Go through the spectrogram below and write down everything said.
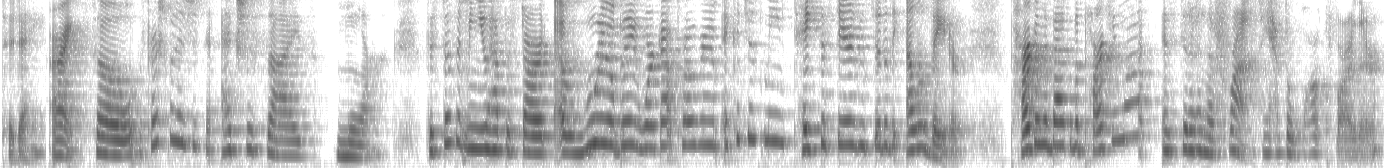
today. All right, so the first one is just to exercise more. This doesn't mean you have to start a real big workout program. It could just mean take the stairs instead of the elevator, park in the back of the parking lot instead of in the front, so you have to walk farther.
